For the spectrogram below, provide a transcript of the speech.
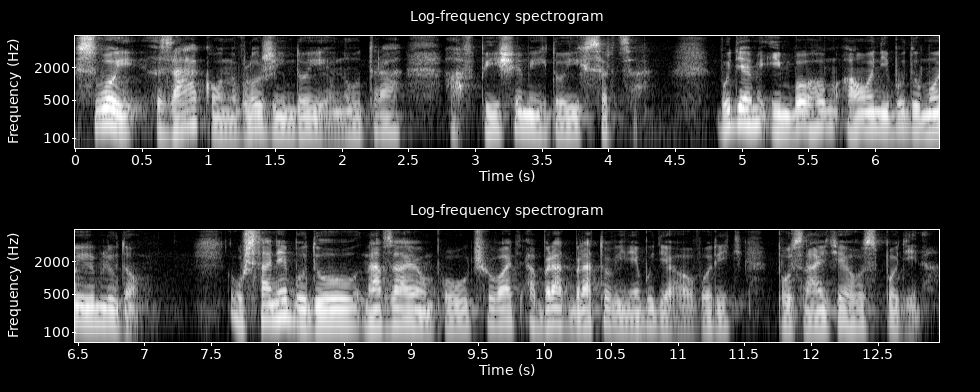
Svoj zákon vložím do ich vnútra a vpíšem ich do ich srdca. Budem im Bohom a oni budú mojim ľudom. Už sa nebudú navzájom poučovať a brat bratovi nebude hovoriť, poznajte hospodina.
